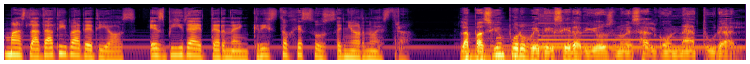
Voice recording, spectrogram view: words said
mas la dádiva de Dios es vida eterna en Cristo Jesús, Señor nuestro. La pasión por obedecer a Dios no es algo natural.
